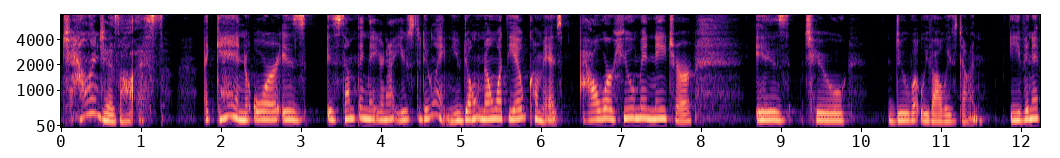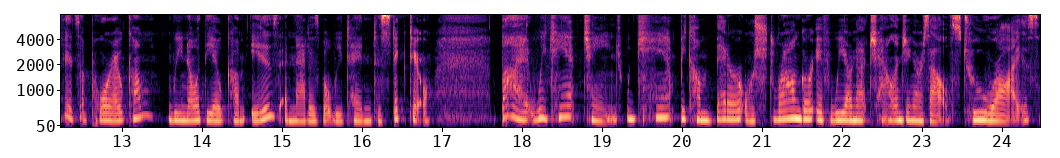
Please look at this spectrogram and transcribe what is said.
challenges us again, or is is something that you're not used to doing. You don't know what the outcome is. Our human nature is to do what we've always done. Even if it's a poor outcome, we know what the outcome is, and that is what we tend to stick to. But we can't change. We can't become better or stronger if we are not challenging ourselves to rise,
